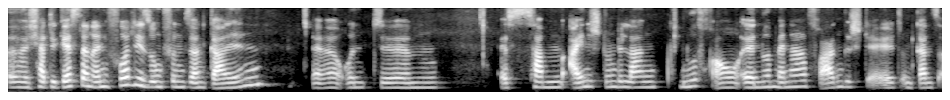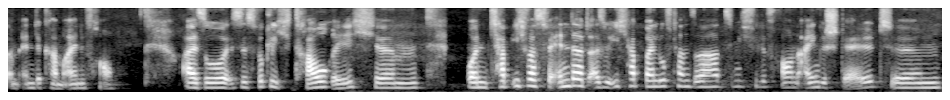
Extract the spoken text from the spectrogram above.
Äh, ich hatte gestern eine Vorlesung von St. Gallen äh, und ähm, es haben eine Stunde lang nur, Frau, äh, nur Männer Fragen gestellt und ganz am Ende kam eine Frau. Also es ist wirklich traurig. Ähm, und habe ich was verändert? Also ich habe bei Lufthansa ziemlich viele Frauen eingestellt ähm,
